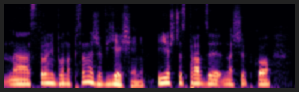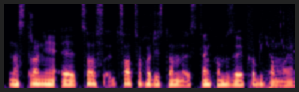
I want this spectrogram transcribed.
na stronie było napisane, że w jesień. I jeszcze sprawdzę na szybko na stronie, y, co, co, co chodzi z tą stęką z kobietą moją.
